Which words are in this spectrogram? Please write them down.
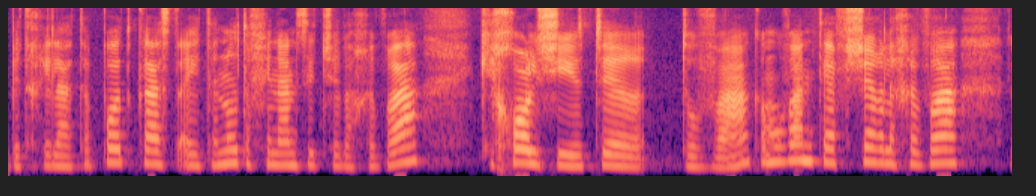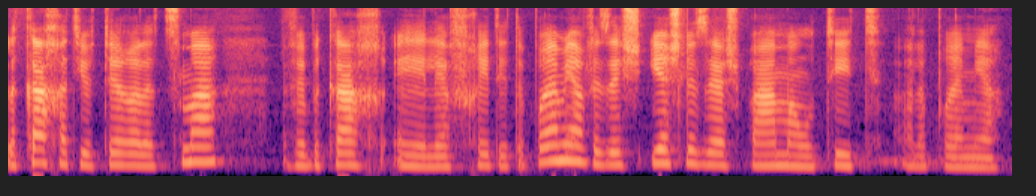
בתחילת הפודקאסט, האיתנות הפיננסית של החברה, ככל שהיא יותר טובה, כמובן תאפשר לחברה לקחת יותר על עצמה ובכך להפחית את הפרמיה, ויש לזה השפעה מהותית על הפרמיה אה,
